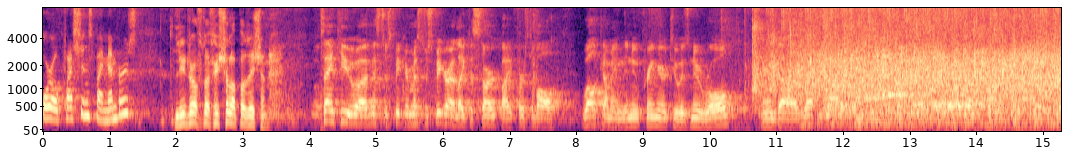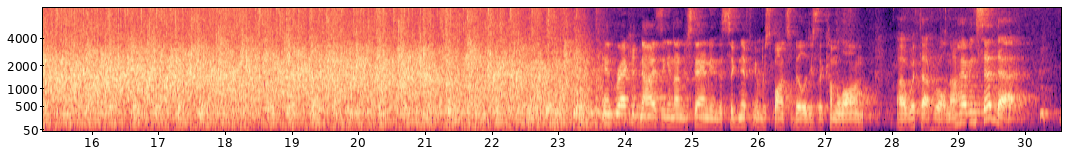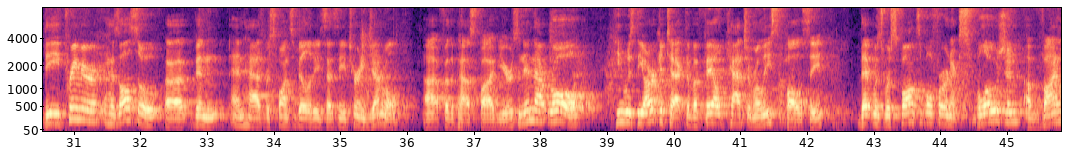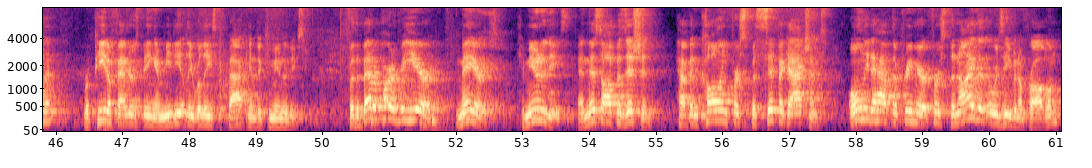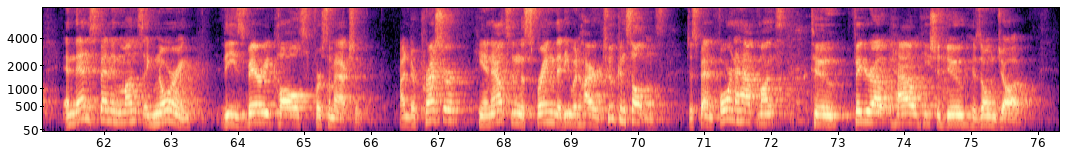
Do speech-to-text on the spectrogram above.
Oral questions by members. Leader of the Official Opposition. Thank you, uh, Mr. Speaker. Mr. Speaker, I'd like to start by, first of all, welcoming the new Premier to his new role and uh, recognizing and recognizing and understanding the significant responsibilities that come along uh, with that role. Now, having said that, the Premier has also uh, been and had responsibilities as the Attorney General uh, for the past five years, and in that role, he was the architect of a failed catch and release policy that was responsible for an explosion of violent repeat offenders being immediately released back into communities. For the better part of a year, mayors, communities, and this opposition have been calling for specific actions, only to have the Premier at first deny that there was even a problem, and then spending months ignoring these very calls for some action. Under pressure, he announced in the spring that he would hire two consultants to spend four and a half months to figure out how he should do his own job.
